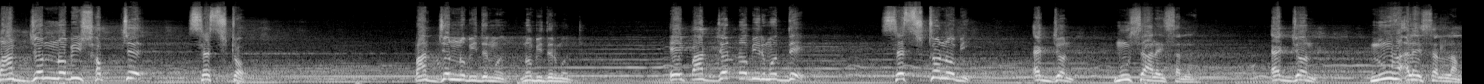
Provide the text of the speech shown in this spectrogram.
পাঁচজন নবী সবচেয়ে শ্রেষ্ঠ। পাঁচজন নবীদের নবীদের মধ্যে। এই পাঁচজন নবীর মধ্যে শ্রেষ্ঠ নবী একজন মুসা আলাইসাল্লাম একজন নূহ আলাইসাল্লাম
